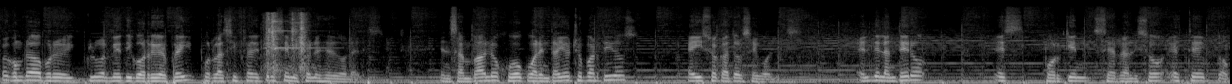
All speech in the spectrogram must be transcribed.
fue comprado por el Club Atlético River Plate por la cifra de 13 millones de dólares. En San Pablo jugó 48 partidos e hizo 14 goles. El delantero es por quien se realizó este top.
